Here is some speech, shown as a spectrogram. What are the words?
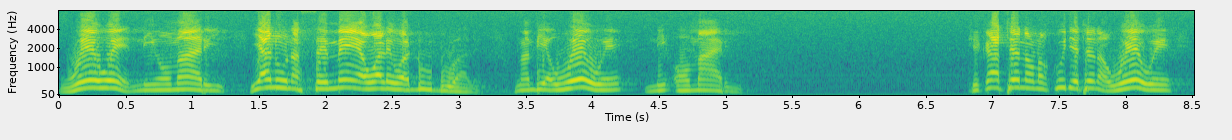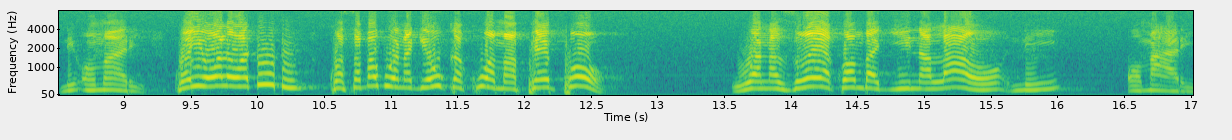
wewe ni Omari, yaani unasemea wale wadudu wale, unaambia wewe ni Omari. Kikaa tena unakuja tena wewe ni Omari. Kwa hiyo wale wadudu kwa sababu wanageuka kuwa mapepo, wanazoea kwamba jina lao ni Omari.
